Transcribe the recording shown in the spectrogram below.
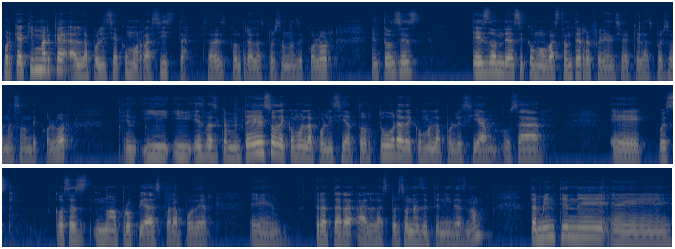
Porque aquí marca a la policía como racista, ¿sabes? Contra las personas de color. Entonces es donde hace como bastante referencia a que las personas son de color. Y, es básicamente eso, de cómo la policía tortura, de cómo la policía usa eh, pues cosas no apropiadas para poder eh, tratar a, las personas detenidas, ¿no? También tiene eh,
